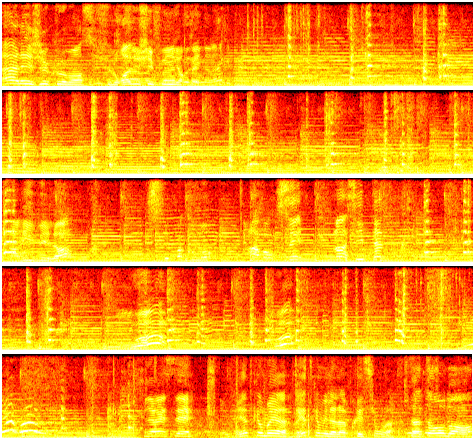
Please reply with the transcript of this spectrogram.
Allez, je commence. Je suis le roi du Shifumi en fait. Arrivé là, je sais pas comment avancer. Ah si, peut-être. Ouais. Youhou Bien resté. Regarde comme, il, regarde comme il a la pression là. Je t'attends en bas. Hein.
